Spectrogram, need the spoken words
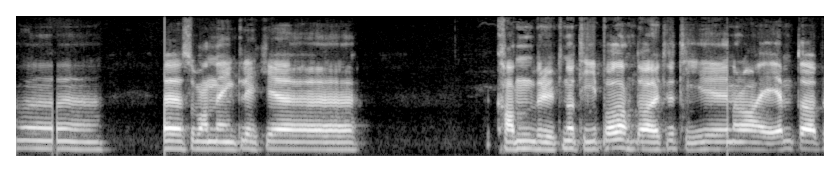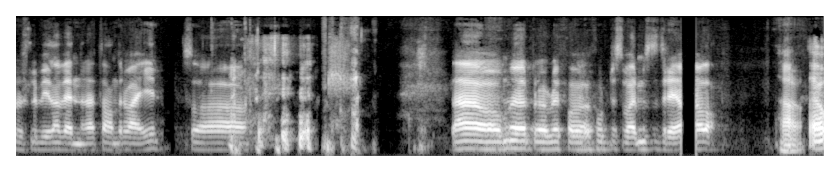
eh, som man egentlig ikke eh, kan bruke noe tid på. da. Du har jo ikke noe tid når du har EM til å plutselig begynne å venne deg til andre veier. Så det er om å gjøre å prøve å bli for- fortest varmeste treet. da. Ja.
